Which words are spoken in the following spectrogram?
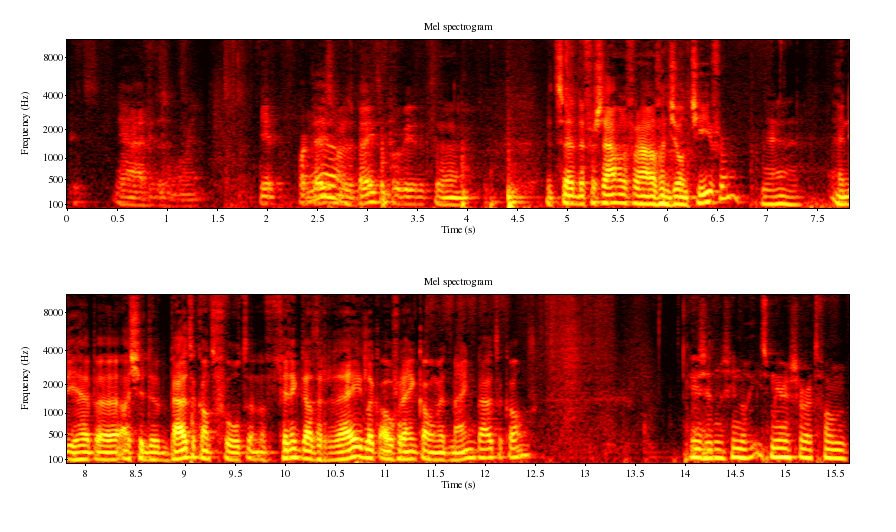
dit, ja, dit is mooi. Hier, pak deze ja. maar eens beter, probeer het. Uh, dit zijn de verzamelde verhalen van John Cheever. Ja. En die hebben, als je de buitenkant voelt, dan vind ik dat redelijk overeenkomen met mijn buitenkant. Hier zit misschien nog iets meer een soort van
